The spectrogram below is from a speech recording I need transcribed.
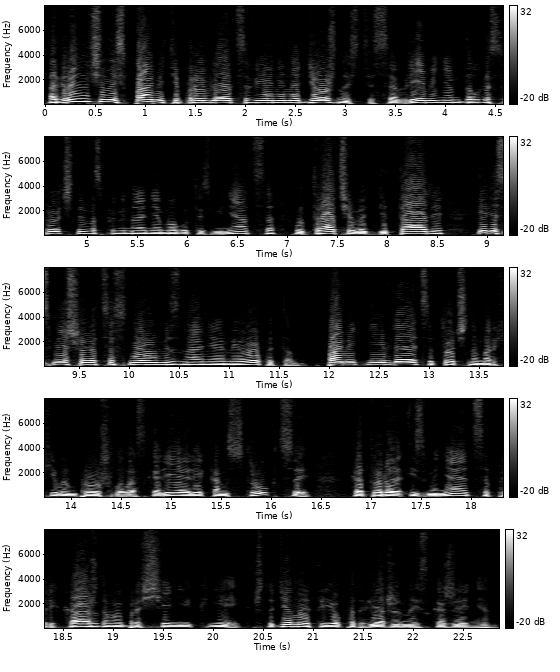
Ограниченность памяти проявляется в ее ненадежности. Со временем долгосрочные воспоминания могут изменяться, утрачивать детали или смешиваться с новыми знаниями и опытом. Память не является точным архивом прошлого, а скорее реконструкцией, которая изменяется при каждом обращении к ней, что делает ее подверженной искажениям.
